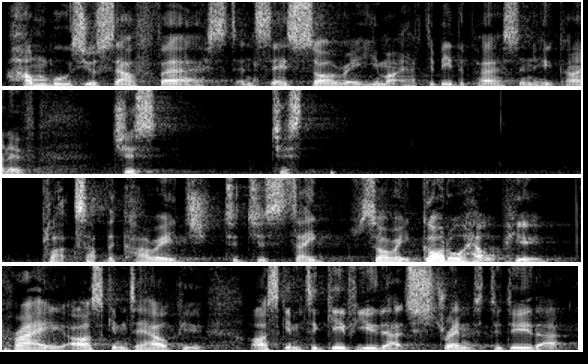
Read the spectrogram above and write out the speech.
humbles yourself first and says sorry. You might have to be the person who kind of just, just plucks up the courage to just say sorry. God will help you. Pray. Ask Him to help you. Ask Him to give you that strength to do that.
